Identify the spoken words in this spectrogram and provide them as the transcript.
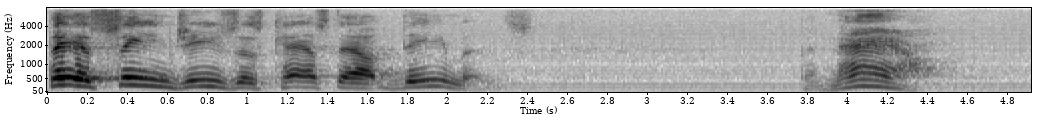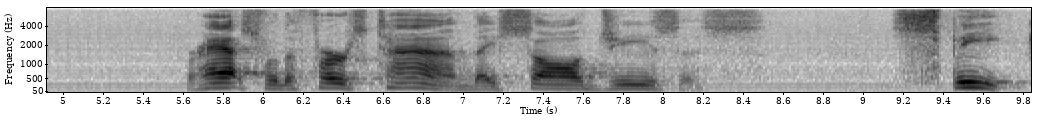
they had seen Jesus cast out demons. But now, perhaps for the first time, they saw Jesus speak.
